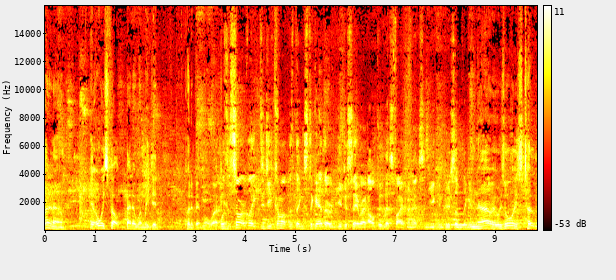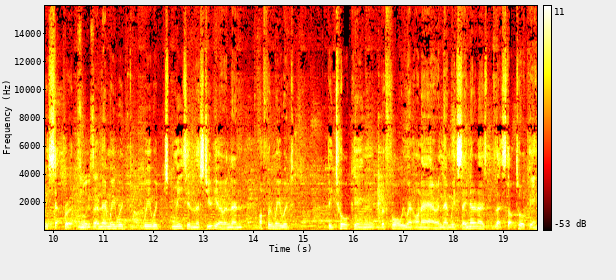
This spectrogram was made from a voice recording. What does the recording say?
I don't know. It always felt better when we did put a bit more work Was in. it sort of like, did you come up with things together? Or you just say, right, I'll do this five minutes and you can do something in No, it was always totally separate. Totally And, and then we would we would meet in the studio, and then often we would be talking before we went on air, and then we'd say, no, no, no let's stop talking,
